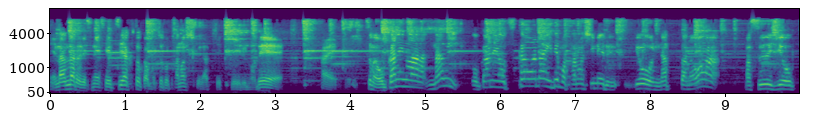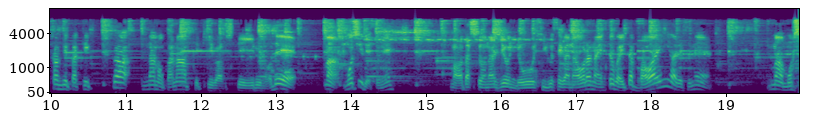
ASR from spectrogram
なんならですね、節約とかもちょっと楽しくなってきているので、はい。つまりお金がない、お金を使わないでも楽しめるようになったのは、まあ、数字を追っかけた結果なのかなって気はしているので、まあ、もしですね、まあ私と同じように浪費癖が治らない人がいた場合にはですね、まあもし、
